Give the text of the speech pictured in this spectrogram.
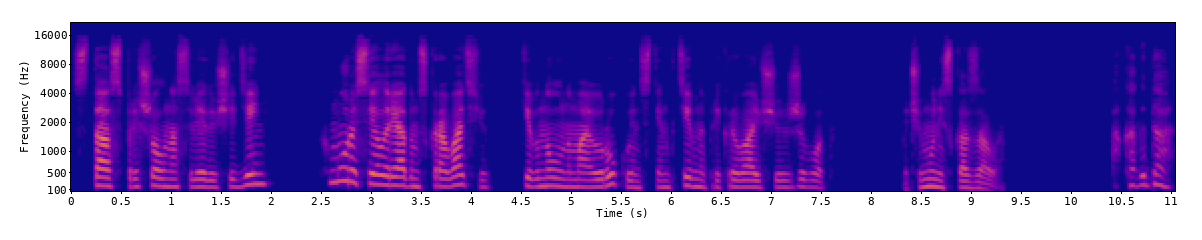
Стас пришел на следующий день, хмуро сел рядом с кроватью, кивнул на мою руку, инстинктивно прикрывающую живот. Почему не сказала? А когда?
